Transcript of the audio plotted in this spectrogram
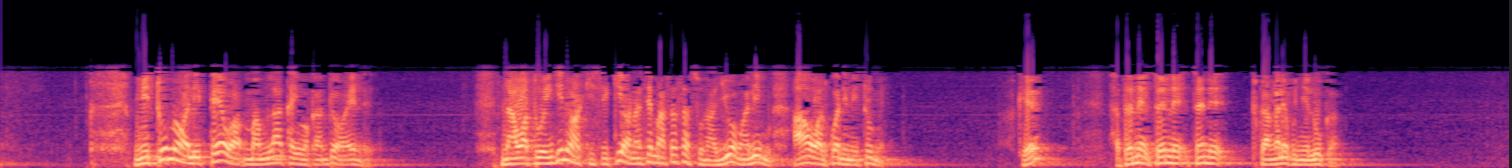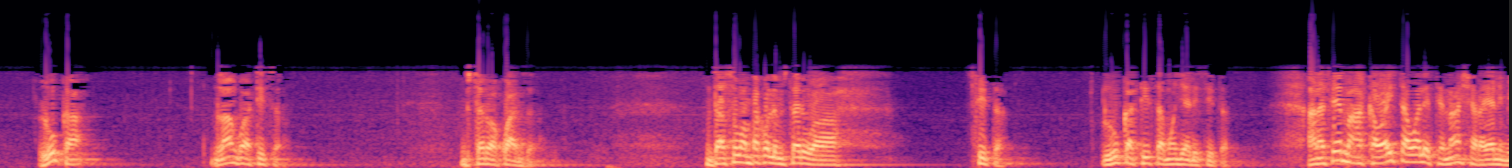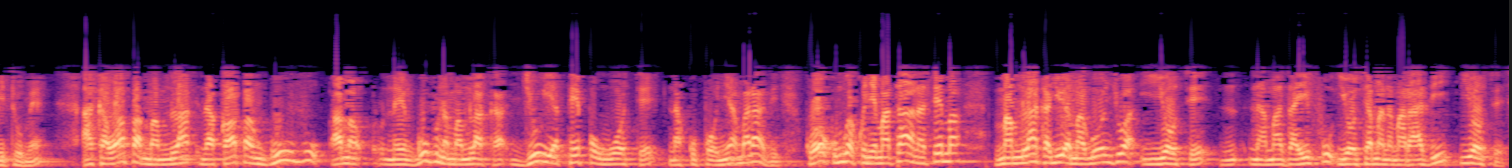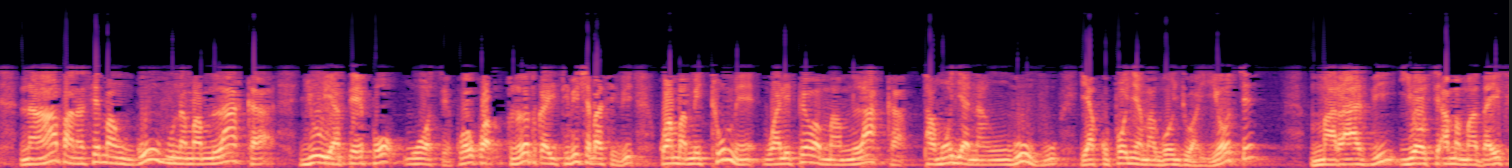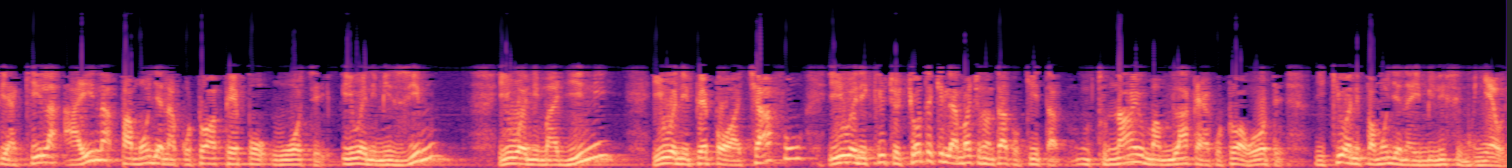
mitume walipewa mamlaka hii wakaambiwa waende. Na watu wengine wakisikia wanasema sasa si unajua mwalimu hawa walikuwa ni mitume. Okay twende tukaangalia kwenye luka. Luka mlango wa tisa. Mstari wa kwanza. Ntasoma mpaka ule mstari wa sita. Luka tisa moja hadi sita. Anasema akawaita wale tenashara yaani mitume akawapa mamlaka akawapa nguvu ama ne nguvu na mamlaka juu ya pepo wote na kuponya maradhi. Kwa hiyo kumbuka kwenye mataa anasema mamlaka juu ya magonjwa yote na madhaifu yote ama na maradhi yote. Na hapa anasema nguvu na mamlaka juu ya pepo wote. Kwa hiyo tunaweza tukahitimisha basi hivi kwamba mitume walipewa mamlaka pamoja na nguvu ya kuponya magonjwa yote maradhi yote ama madhaifu ya kila aina pamoja na kutoa pepo wote. Iwe ni mizimu iwe ni majini iwe ni pepo wachafu iwe ni kitu chochote kile ambacho tunataka kukita tunayo mamlaka ya kutoa wote ikiwa ni pamoja na ibilisi mwenyewe.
